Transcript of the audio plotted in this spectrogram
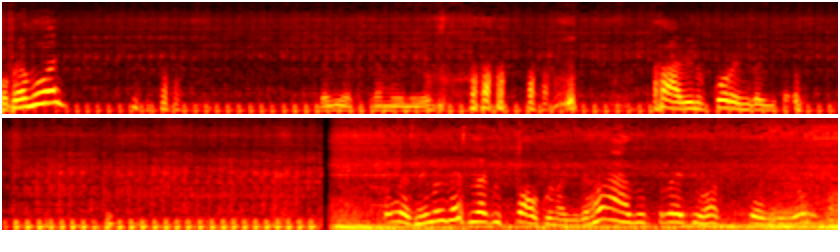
По прямой? Да по прямой не його. А, він в корень заїхав. Колесний, ну йдеш на якусь палку наїде. Газу третю газ ну йолка.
